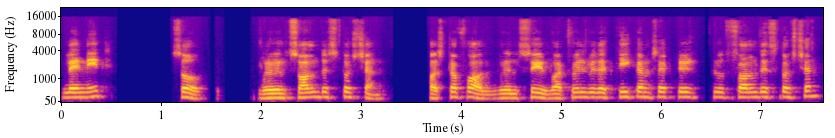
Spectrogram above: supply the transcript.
plane is. So, we will solve this question. First of all, we will see what will be the key concept to solve this question.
